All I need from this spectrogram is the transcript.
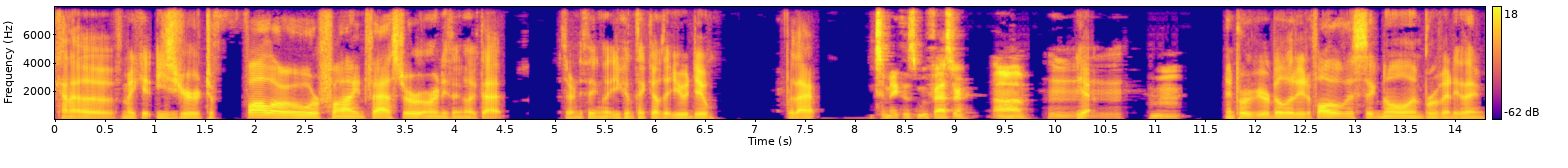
kind of make it easier to follow or find faster or anything like that. Is there anything that you can think of that you would do for that? to make this move faster. Um, Hmm. Yeah. hmm. Improve your ability to follow this signal, improve anything.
